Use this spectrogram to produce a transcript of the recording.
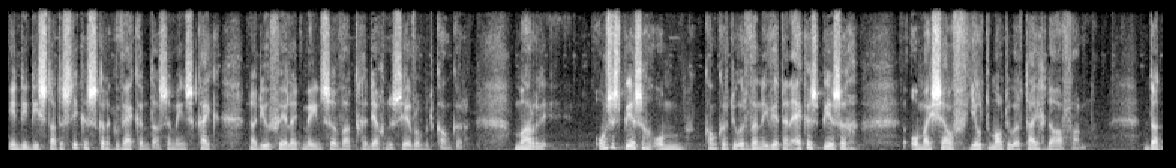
En die die statistieke skrikwekkend as 'n mens kyk na die hoeveelheid mense wat gediagnoseer word met kanker. Maar ons is besig om kanker te oorwin, jy weet, en ek is besig om myself heeltemal te oortuig daarvan dat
